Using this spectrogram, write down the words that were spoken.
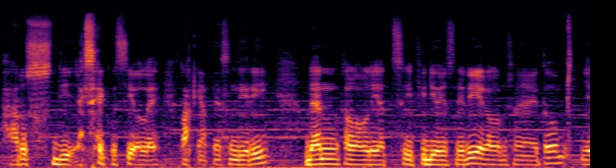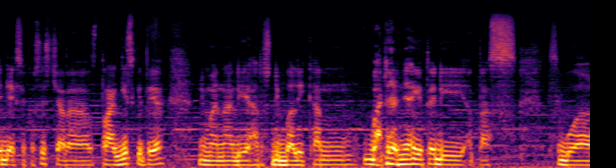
harus dieksekusi oleh rakyatnya sendiri dan kalau lihat si videonya sendiri ya kalau misalnya itu ya dieksekusi secara tragis gitu ya di mana dia harus dibalikan badannya gitu ya, di atas sebuah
